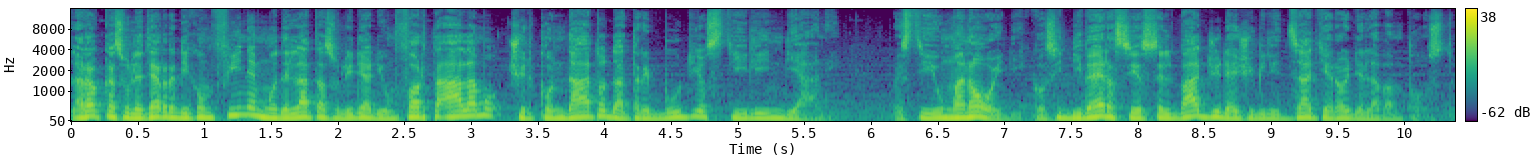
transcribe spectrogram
La rocca sulle terre di confine è modellata sull'idea di un Fort Alamo circondato da tributi ostili indiani questi umanoidi così diversi e selvaggi dai civilizzati eroi dell'avamposto.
